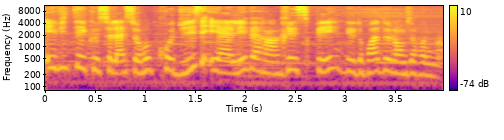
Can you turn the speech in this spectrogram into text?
éviter que cela se reproduise et aller vers un respect des droits de l'environnement.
